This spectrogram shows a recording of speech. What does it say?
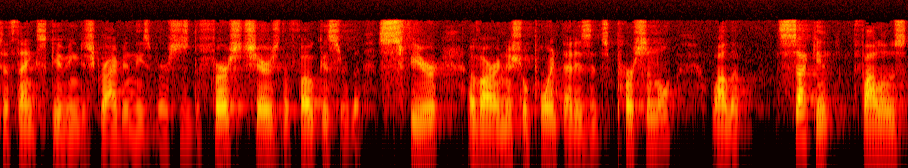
to thanksgiving described in these verses. The first shares the focus or the sphere of our initial point, that is, it's personal, while the second follows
